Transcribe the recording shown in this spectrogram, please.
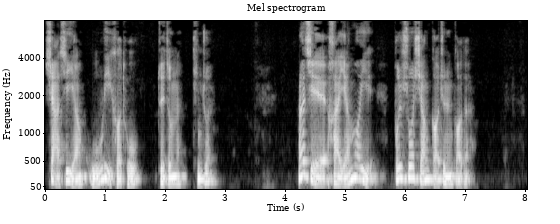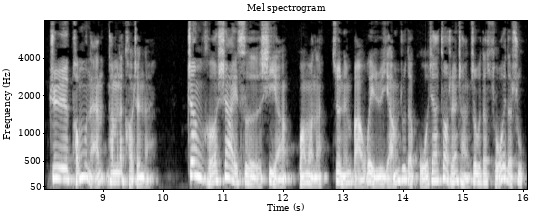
下西洋无利可图，最终呢停转。而且海洋贸易不是说想搞就能搞的。据彭木南他们的考证呢，郑和下一次西洋，往往呢就能把位于扬州的国家造船厂周围的所有的树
